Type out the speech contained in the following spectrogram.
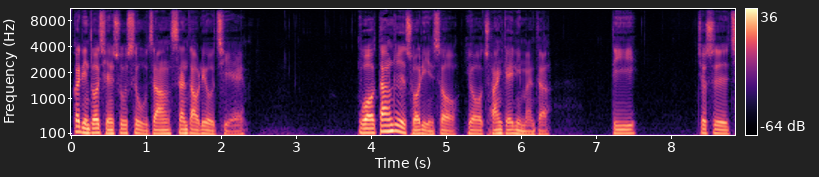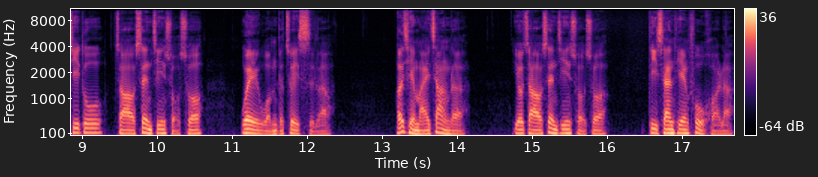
哥林多前书》十五章三到六节，我当日所领受又传给你们的，第一，就是基督照圣经所说，为我们的罪死了，而且埋葬了，又照圣经所说。第三天复活了，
